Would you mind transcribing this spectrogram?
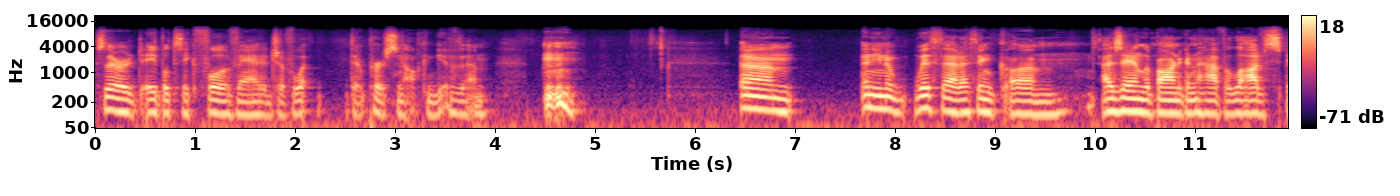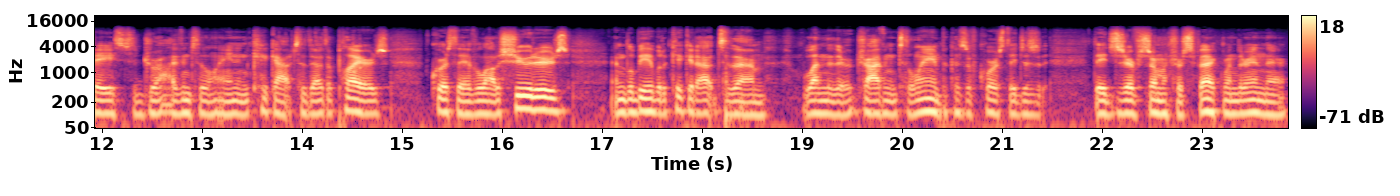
so they're able to take full advantage of what their personnel can give them. um, and you know, with that, I think um, Isaiah and LeBron are going to have a lot of space to drive into the lane and kick out to the other players. Of course, they have a lot of shooters, and they'll be able to kick it out to them when they're driving into the lane because, of course, they just they deserve so much respect when they're in there.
